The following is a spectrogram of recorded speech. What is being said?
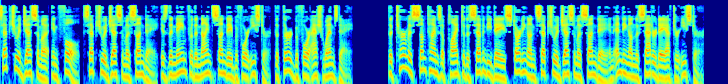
Septuagesima in full, Septuagesima Sunday is the name for the ninth Sunday before Easter, the third before Ash Wednesday. The term is sometimes applied to the 70 days starting on Septuagesima Sunday and ending on the Saturday after Easter.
